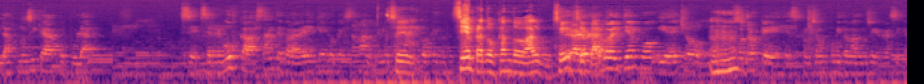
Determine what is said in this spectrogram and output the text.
la música popular se, se rebusca bastante para ver en qué es lo que está mal, qué es lo Sí. satánico, qué es lo que está Siempre ando buscando algo. Sí, Pero a sí, lo claro. largo del tiempo, y de hecho, Ujú. nosotros que conocemos un poquito más de música clásica,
